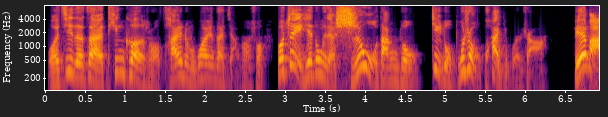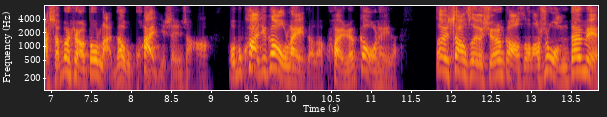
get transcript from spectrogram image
我记得在听课的时候，财政官员在讲课说说这些东西在实务当中，记住不是我们会计部的事啊，别把什么事儿都揽在我们会计身上啊。我们会计够累的了，会计人够累的。所以上次有学生告诉我，老师，我们单位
